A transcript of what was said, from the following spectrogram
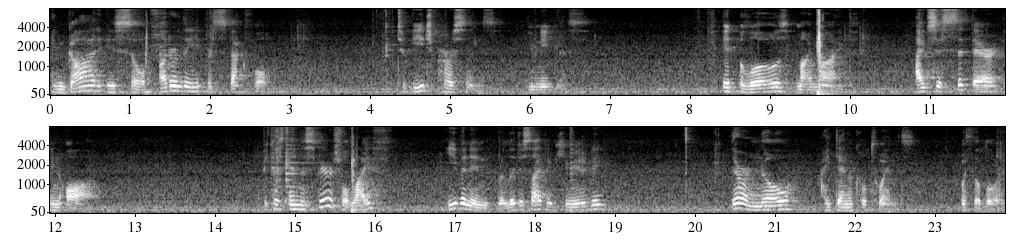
And God is so utterly respectful to each person's uniqueness. It blows my mind. I just sit there in awe. Because in the spiritual life, even in religious life and community, there are no identical twins with the Lord.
